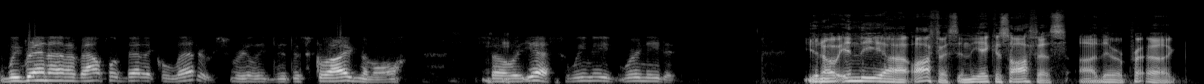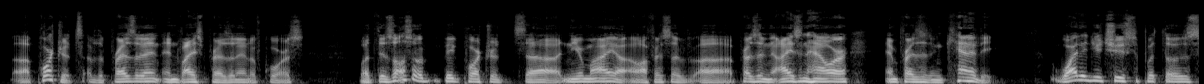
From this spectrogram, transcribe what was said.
We ran out of alphabetical letters really to describe them all. So yes, we need we're needed. You know, in the uh, office, in the ACUS office, uh, there are pre- uh, uh, portraits of the president and vice president, of course, but there's also big portraits uh, near my uh, office of President Eisenhower and President Kennedy. Why did you choose to put those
